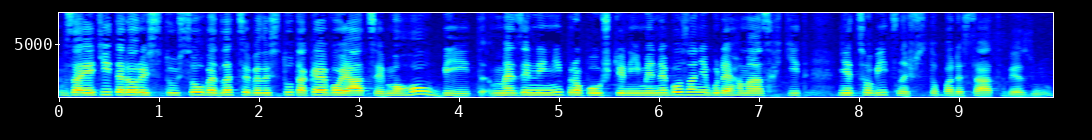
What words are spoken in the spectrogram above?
v zajetí teroristů jsou vedle civilistů také vojáci. Mohou být mezi nyní propouštěnými nebo za ně bude Hamás chtít něco víc než 150 vězňů?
